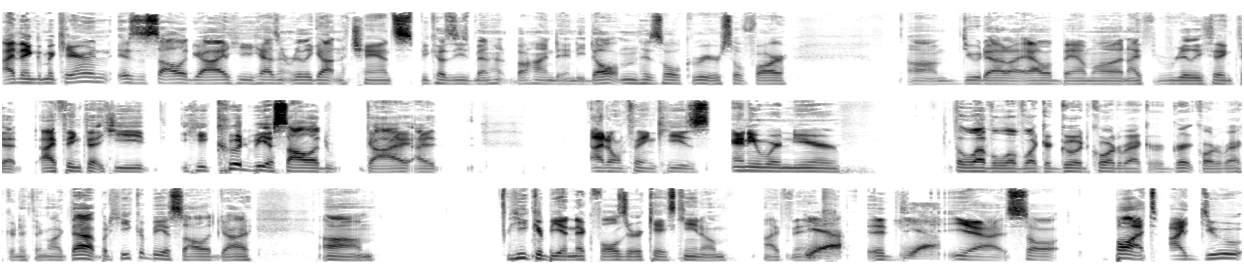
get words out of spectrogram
I think McCarron is a solid guy. He hasn't really gotten a chance because he's been behind Andy Dalton his whole career so far. Um, dude out of Alabama, and I really think that I think that he he could be a solid guy. I I don't think he's anywhere near the level of like a good quarterback or a great quarterback or anything like that, but he could be a solid guy. Um, he could be a Nick Foles or a Case Keenum. I think. Yeah. It, Yeah. Yeah. So, but I do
